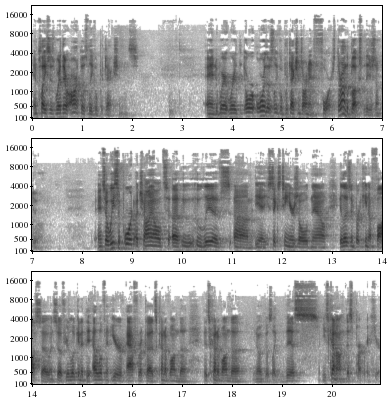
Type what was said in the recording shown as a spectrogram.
in places where there aren't those legal protections. And where, where or, or those legal protections aren't enforced. They're on the books, but they just don't do them. And so we support a child uh, who, who lives, um, in, he's 16 years old now. He lives in Burkina Faso. And so if you're looking at the elephant ear of Africa, it's kind of on the, it's kind of on the, you know, it goes like this. He's kind of on this part right here.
